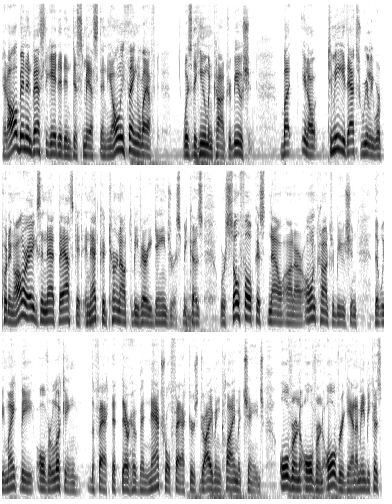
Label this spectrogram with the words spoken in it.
had all been investigated and dismissed, and the only thing left was the human contribution. But, you know, to me, that's really, we're putting all our eggs in that basket, and that could turn out to be very dangerous because we're so focused now on our own contribution that we might be overlooking the fact that there have been natural factors driving climate change over and over and over again. I mean, because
